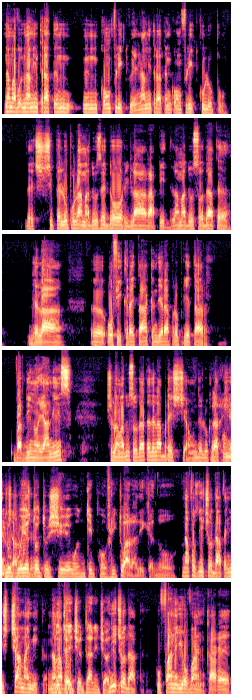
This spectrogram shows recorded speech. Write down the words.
n-am, avut, n-am intrat în, în conflict cu ei, n-am intrat în conflict cu lupul. Deci și pe lupul l-am adus de două ori la Rapid. L-am adus odată de la uh, Ofi Creta, când era proprietar Vardino Ianis, și l-am adus odată de la Brescia, unde lucra da cu și Mircea lupul e Luce. totuși un tip conflictual, adică nu, N-a fost niciodată, nici cea mai mică. N-am nu te-ai avut certat niciodată. niciodată. Cu Fane Iovan, care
